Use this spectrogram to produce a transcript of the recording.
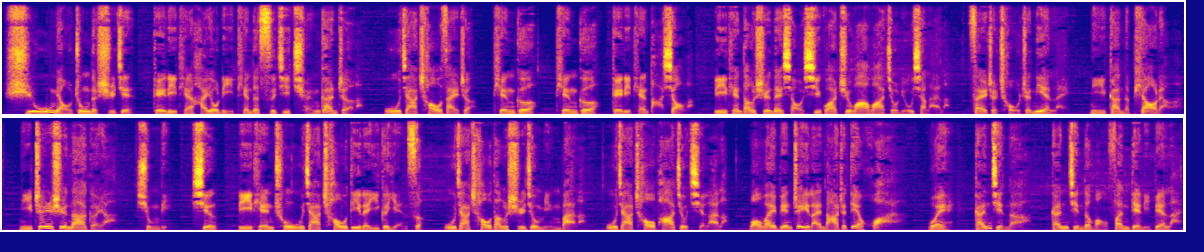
十五秒钟的时间，给李田还有李田的司机全干这了。吴家超在这，天哥，天哥给李田打笑了。李田当时那小西瓜汁哇哇就流下来了，在这瞅着聂磊，你干得漂亮啊，你真是那个呀，兄弟。行，李田冲吴家超递了一个眼色，吴家超当时就明白了，吴家超啪就起来了，往外边这一来，拿着电话呀。喂，赶紧的，赶紧的往饭店里边来，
